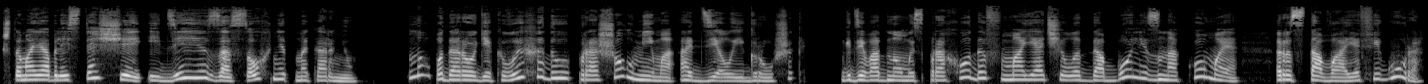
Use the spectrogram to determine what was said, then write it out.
что моя блестящая идея засохнет на корню но по дороге к выходу прошел мимо отдела игрушек, где в одном из проходов маячила до боли знакомая ростовая фигура.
